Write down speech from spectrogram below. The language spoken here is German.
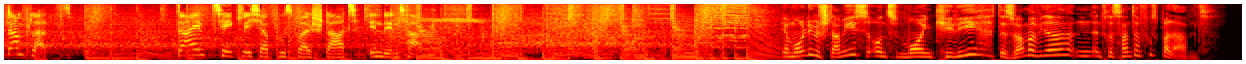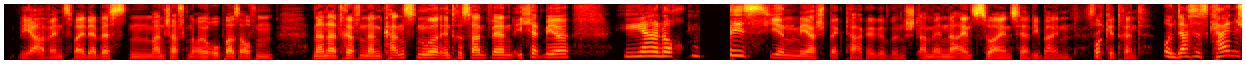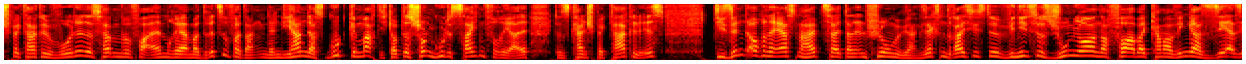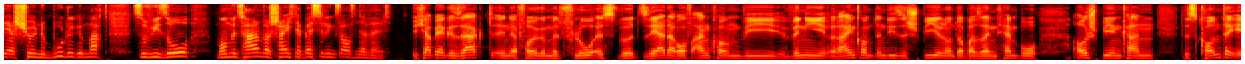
Stammplatz. Dein täglicher Fußballstart in den Tag. Ja, moin liebe Stammis und moin Killy. Das war mal wieder ein interessanter Fußballabend. Ja, wenn zwei der besten Mannschaften Europas aufeinandertreffen, dann kann es nur interessant werden. Ich hätte mir ja noch ein bisschen mehr Spektakel gewünscht. Am Ende 1 zu 1, ja, die beiden sich getrennt. Und dass es kein Spektakel wurde, das haben wir vor allem Real Madrid zu verdanken, denn die haben das gut gemacht. Ich glaube, das ist schon ein gutes Zeichen für Real, dass es kein Spektakel ist. Die sind auch in der ersten Halbzeit dann in Führung gegangen. 36. Vinicius Junior nach Vorarbeit Kamavinga, sehr, sehr schöne Bude gemacht. Sowieso momentan wahrscheinlich der beste Linksaußen der Welt. Ich habe ja gesagt in der Folge mit Flo, es wird sehr darauf ankommen, wie Vinny reinkommt in dieses Spiel und ob er sein Tempo ausspielen kann. Das konnte er.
